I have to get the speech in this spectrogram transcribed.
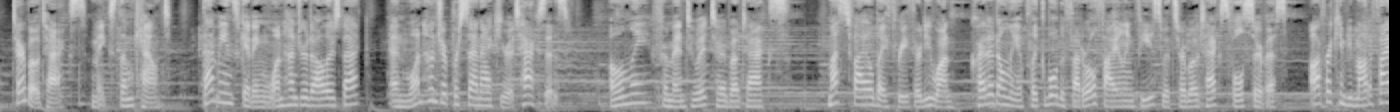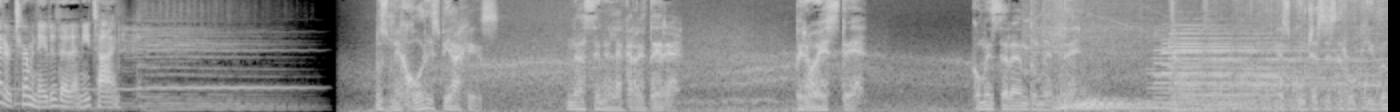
TurboTax makes them count. That means getting $100 back and 100% accurate taxes only from Intuit TurboTax. Must file by 331. Credit only applicable to federal filing fees with TurboTax full service. Offer can be modified or terminated at any time. Los mejores viajes nacen en la carretera. Pero este comenzará en tu mente. ¿Escuchas ese rugido?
